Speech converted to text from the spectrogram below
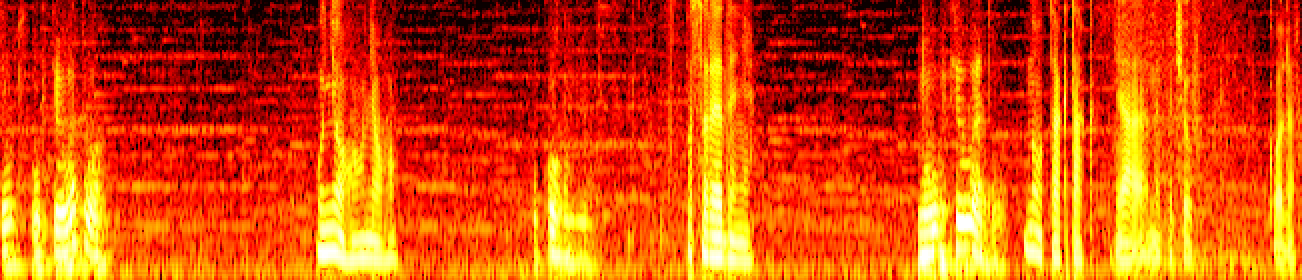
Тут, у фіолетово? У нього, у нього. У кого в нього? Посередині. Ну, у фіолетово. Ну, так, так. Я не почув колір.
